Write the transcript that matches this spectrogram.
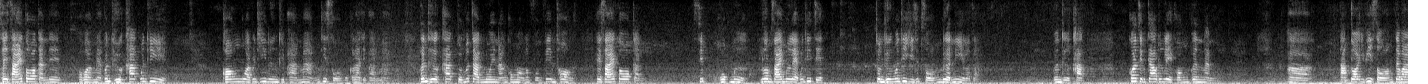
ใส่สายต่อกันเด้พอพอแม่เพิ่นถือกคักวันที่ ของงวดวันที่หนึ่งที่ผ่านมาวันที่สองมกราที่ผ่านมาเพิ่นถือกคักจนมาจากหน่วยหนังของน้องน้ำฝนฟิล์มทองให้สายต่อกันสิบหกมือเริ่มซ้ายมือแรกวันที่เจ็ด จนถึงวันที่ยี่สิบสองเดือนนี้แล้วจ้ะ เพิ่นถือคักก็จิบเก้าถึงเลขของเพิ่นนั่นตามต่ออีพีสองแต่ว่า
